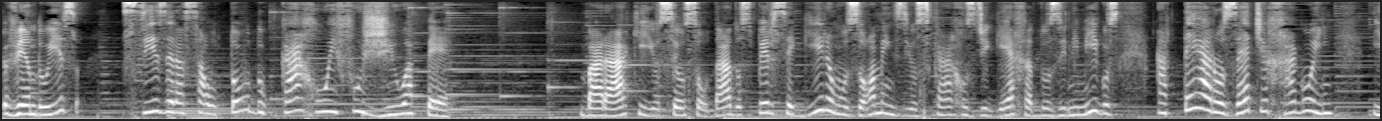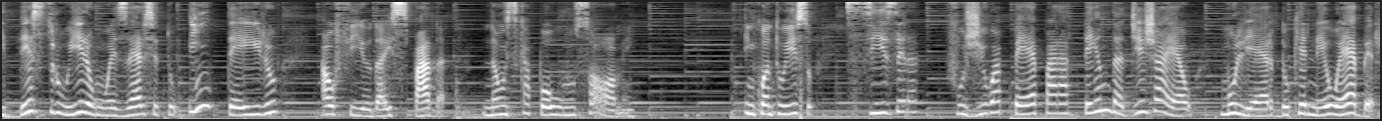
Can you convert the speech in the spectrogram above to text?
Vendo isso, Císera saltou do carro e fugiu a pé. Baraque e os seus soldados perseguiram os homens e os carros de guerra dos inimigos até Arosete Ragoim e destruíram o exército inteiro ao fio da espada. Não escapou um só homem. Enquanto isso, Císera fugiu a pé para a tenda de Jael, mulher do queneu Eber,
